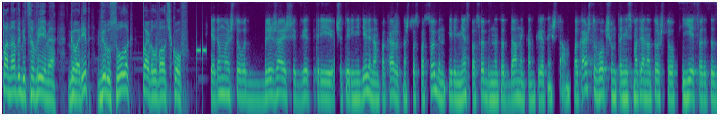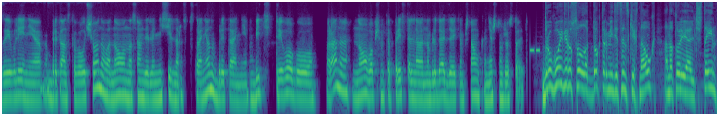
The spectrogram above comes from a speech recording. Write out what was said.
понадобится время, говорит вирусолог Павел Волчков. Я думаю, что вот ближайшие 2-3-4 недели нам покажут, на что способен или не способен этот данный конкретный штамм. Пока что, в общем-то, несмотря на то, что есть вот это заявление британского ученого, но он на самом деле не сильно распространен в Британии. Бить тревогу рано, но, в общем-то, пристально наблюдать за этим штаммом, конечно, уже стоит. Другой вирусолог, доктор медицинских наук Анатолий Альтштейн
